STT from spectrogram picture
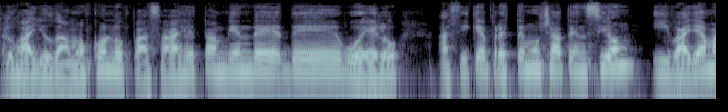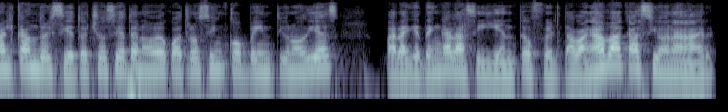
los ayudamos con los pasajes también de, de vuelo. Así que preste mucha atención y vaya marcando el 787-945-2110 para que tenga la siguiente oferta. Van a vacacionar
